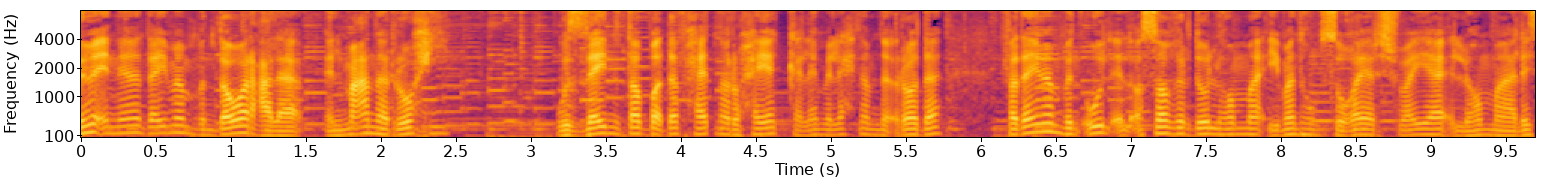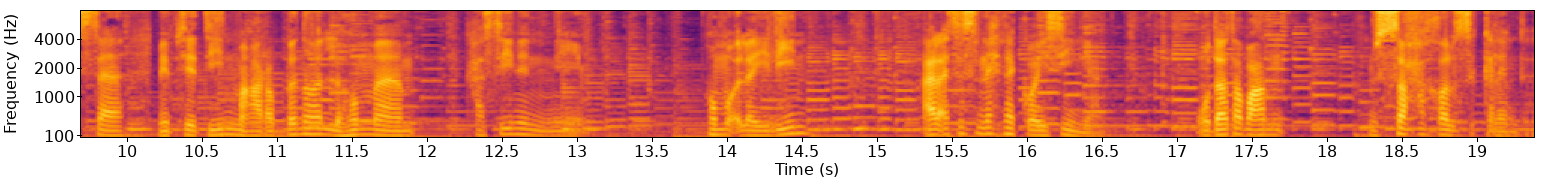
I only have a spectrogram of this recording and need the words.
بما إننا دايما بندور على المعنى الروحي وازاي نطبق ده في حياتنا الروحية؟ الكلام اللي إحنا بنقراه ده. فدايما بنقول الأصاغر دول هم إيمانهم صغير شوية اللي هم لسه مبتدئين مع ربنا اللي هم حاسين إن هم قليلين على أساس إن إحنا كويسين يعني. وده طبعا مش صح خالص الكلام ده.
